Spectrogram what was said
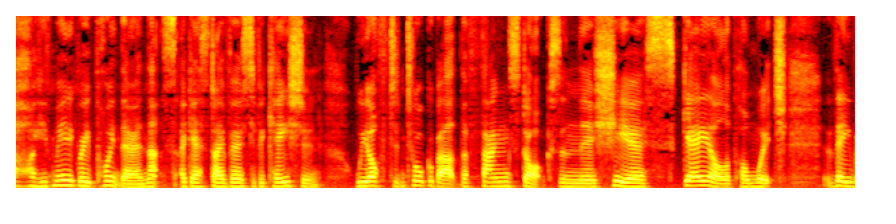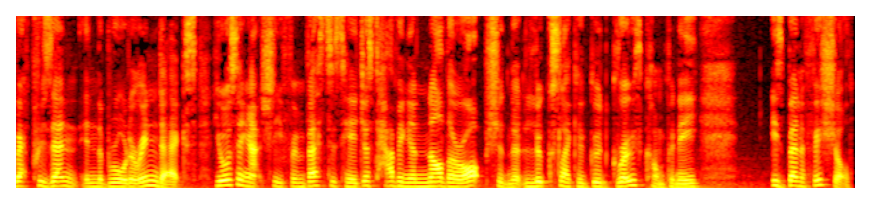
Oh, you've made a great point there, and that's, I guess, diversification. We often talk about the FANG stocks and the sheer scale upon which they represent in the broader index. You're saying, actually, for investors here, just having another option that looks like a good growth company is beneficial.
